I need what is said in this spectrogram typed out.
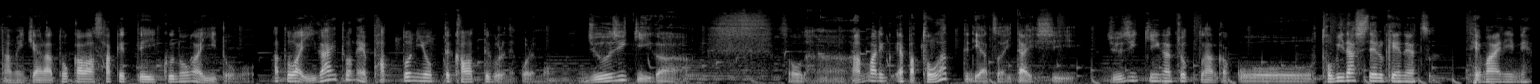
ためキャラとかは避けていくのがいいと思う。あとは意外とね、パッドによって変わってくるね、これも。十字キーが、そうだな。あんまりやっぱ尖ってるやつは痛いし、十字キーがちょっとなんかこう、飛び出してる系のやつ。手前にね、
